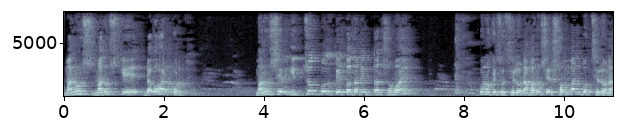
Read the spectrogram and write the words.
মানুষ মানুষকে ব্যবহার করত। মানুষের ইজ্জত বলতে তদানীন্তন সময় কোনো কিছু ছিল না, মানুষের সম্মানবোধ ছিল না।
